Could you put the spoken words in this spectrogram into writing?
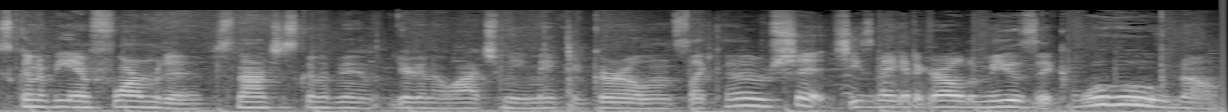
it's gonna be informative. It's not just gonna be you're gonna watch me make a girl and it's like, oh shit, she's making a girl to music. Woohoo! No,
